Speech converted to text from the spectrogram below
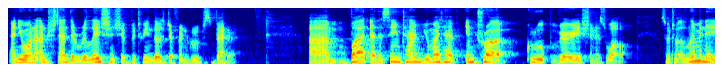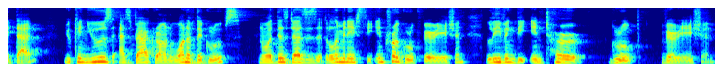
and you want to understand the relationship between those different groups better. Um, but at the same time, you might have intra group variation as well. So, to eliminate that, you can use as background one of the groups. And what this does is it eliminates the intra group variation, leaving the inter group variation.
